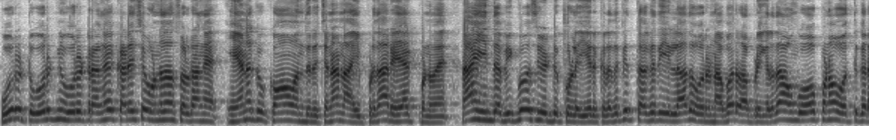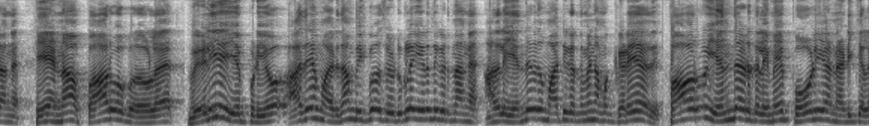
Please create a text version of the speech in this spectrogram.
உருட்டு உருட்டுன்னு உருட்டுறாங்க. கடைசி ஒண்ணுதான் சொல்றாங்க. எனக்கு கோவம் வந்துருச்சுன்னா நான் இப்படிதான் ரியாக்ட் பண்ணுவேன். நான் இந்த பிக் பாஸ் வீட்டுக்குள்ள இருக்கிறதுக்கு தகுதி இல்லாத ஒரு நபர் அப்படிங்கறத அவங்க ஓப்பனா ஒத்துக்கிறாங்க. ஏன்னா பார்வை போல வெளியே எப்படியோ அதே மாதிரி தான் பிக் பாஸ் வீட்டுக்குள்ள இருந்துகிட்டு இருந்தாங்க. அதுல எந்த வித மாற்றிக்கிறதுமே நமக்கு கிடையாது. பாரு எந்த இடத்துலயுமே போலியா நடிக்கல.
